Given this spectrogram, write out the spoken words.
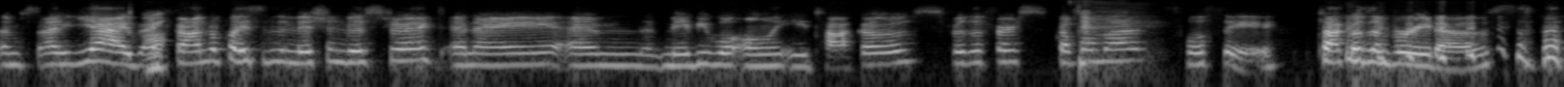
I'm so, yeah, I, I found a place in the Mission District and I am maybe we'll only eat tacos for the first couple months. We'll see. Tacos and burritos.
